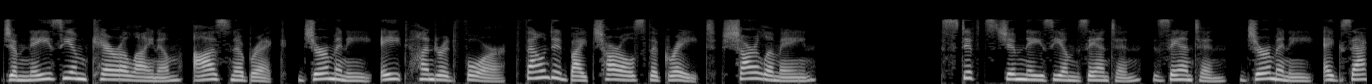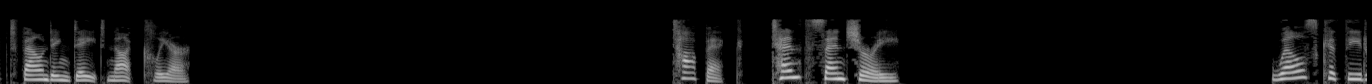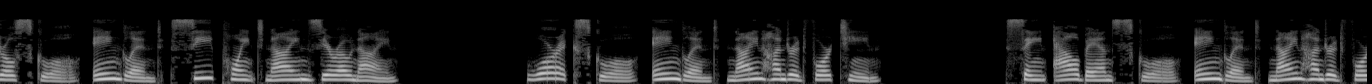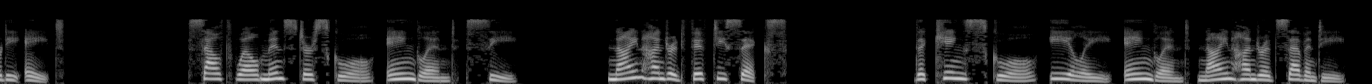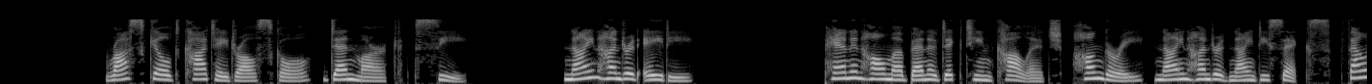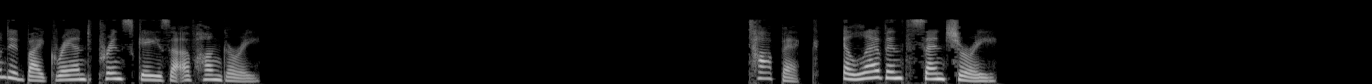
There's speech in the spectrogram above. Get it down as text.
Gymnasium Carolinum, Osnabrück, Germany 804, founded by Charles the Great Charlemagne Stiftsgymnasium Xanten, Xanten, Germany exact founding date not clear. Topic: 10th century Wells Cathedral School, England c.909 Warwick School, England 914 St Albans School, England 948 Southwell Minster School, England c. 956 The King's School, Ely, England 970 Roskilde Katedralskole, Denmark, c. 980 Pannonhalma Benedictine College, Hungary, 996, founded by Grand Prince Géza of Hungary. Topic: 11th century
